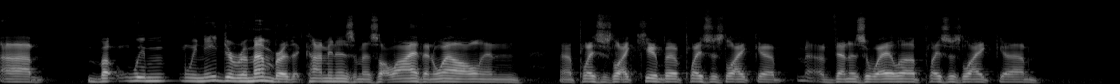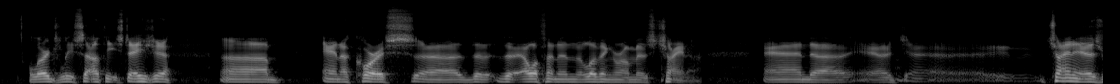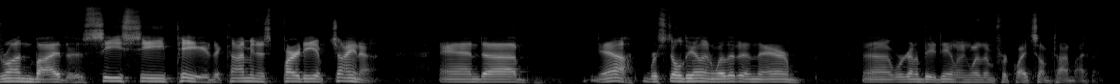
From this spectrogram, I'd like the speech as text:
Um, but we we need to remember that communism is alive and well in uh, places like Cuba, places like uh, Venezuela, places like um, largely Southeast Asia. Um, and of course, uh, the the elephant in the living room is China, and uh, uh, China is run by the CCP, the Communist Party of China, and uh, yeah, we're still dealing with it, and there uh, we're going to be dealing with them for quite some time, I think.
